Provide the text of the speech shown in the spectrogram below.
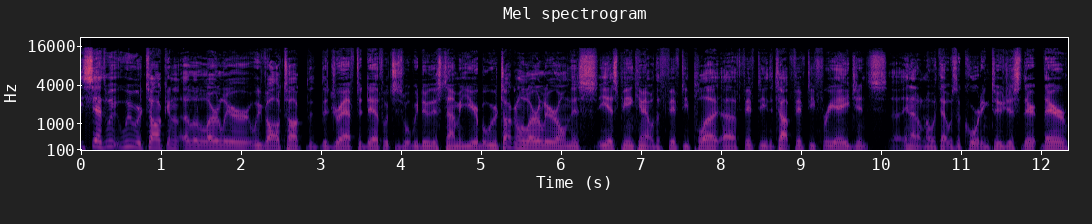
Seth, we, we were talking a little earlier. We've all talked the, the draft to death, which is what we do this time of year. But we were talking a little earlier on this. ESPN came out with a fifty plus, uh, fifty, the top fifty free agents, uh, and I don't know what that was according to, just their their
